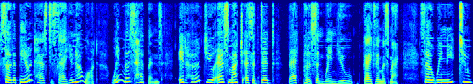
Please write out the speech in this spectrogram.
So the parent has to say, you know what? When this happens, it hurt you as much as it did that person when you gave them a smack. So we need to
